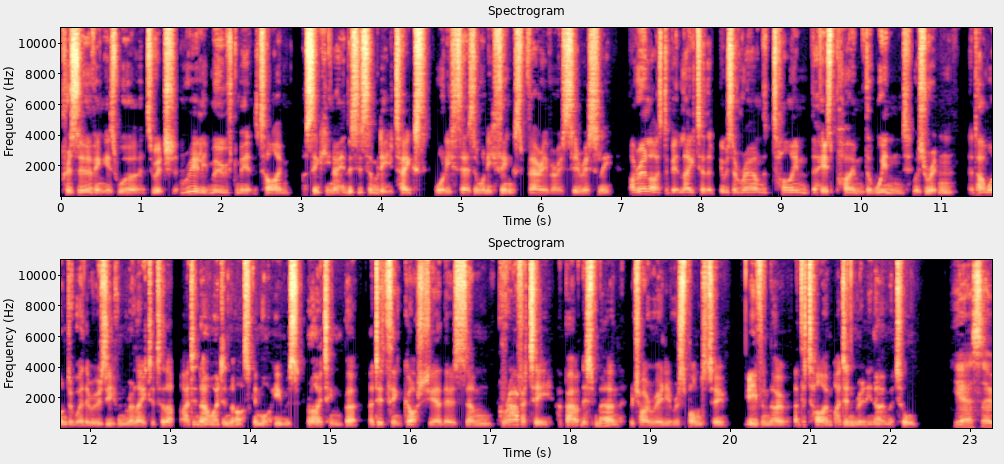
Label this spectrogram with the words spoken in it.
preserving his words, which really moved me at the time. I was thinking, you know, this is somebody who takes what he says and what he thinks very, very seriously. I realised a bit later that it was around the time that his poem The Wind was written, and I wonder whether it was even related to that. I didn't know, I didn't ask him what he was writing, but I did think, gosh, yeah, there's some um, gravity about this man, which I really respond to, even though at the time I didn't really know him at all. Yeah, so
